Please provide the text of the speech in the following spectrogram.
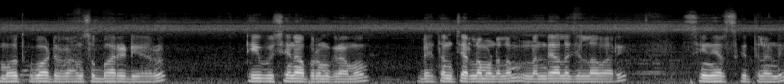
మోత్కుబాటి రామ్ సుబ్బారెడ్డి గారు టి హుసేనాపురం గ్రామం బేతంచెర్ల మండలం నంద్యాల జిల్లా వారి సీనియర్స్ గిత్తలండి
